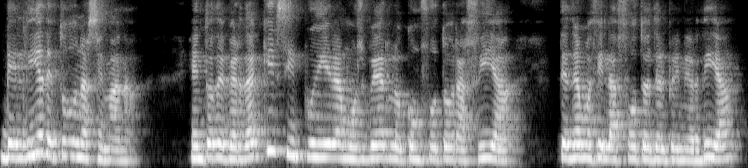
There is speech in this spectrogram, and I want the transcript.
del día de toda una semana? Entonces, ¿verdad que si pudiéramos verlo con fotografía, tendríamos que decir las fotos del primer día,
